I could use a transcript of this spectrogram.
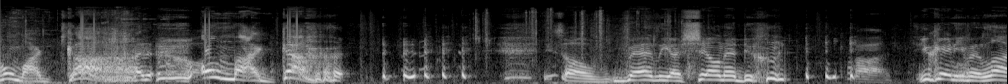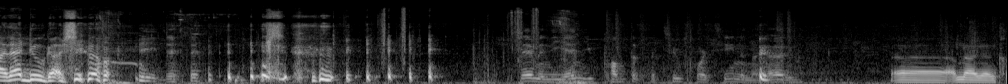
Oh my god! Oh my god! you so badly a shit on that dude. God, You can't even lie, that dude got shit on. he did. Damn, in the end, you pumped up for 214 in the head. Uh, I'm not gonna click.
